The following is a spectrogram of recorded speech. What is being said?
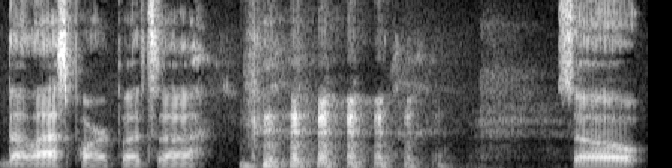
that last part, but uh... so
